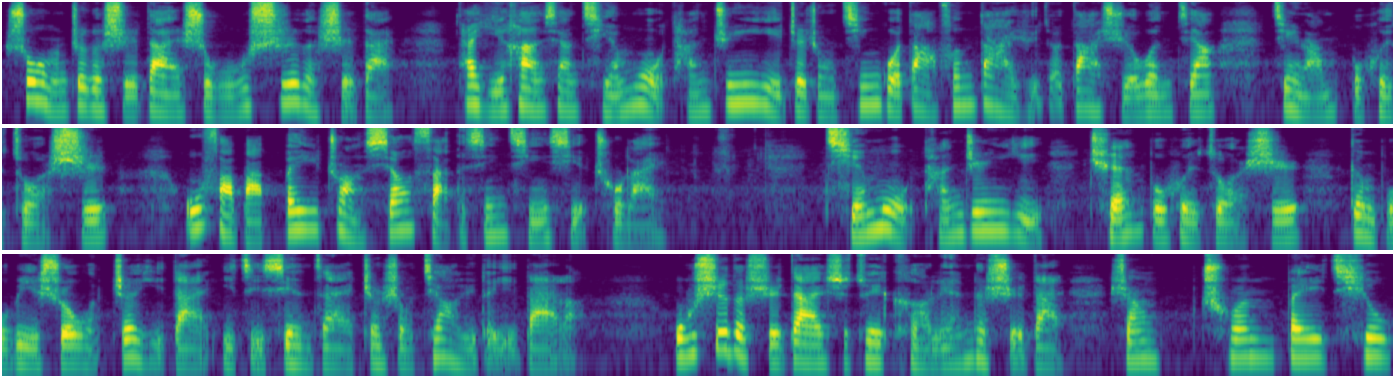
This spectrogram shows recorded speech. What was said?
说我们这个时代是无诗的时代。他遗憾，像钱穆、谭君毅这种经过大风大雨的大学问家，竟然不会作诗，无法把悲壮潇洒的心情写出来。钱穆、谭君毅全不会作诗，更不必说我这一代以及现在正受教育的一代了。无诗的时代是最可怜的时代，伤春悲秋，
